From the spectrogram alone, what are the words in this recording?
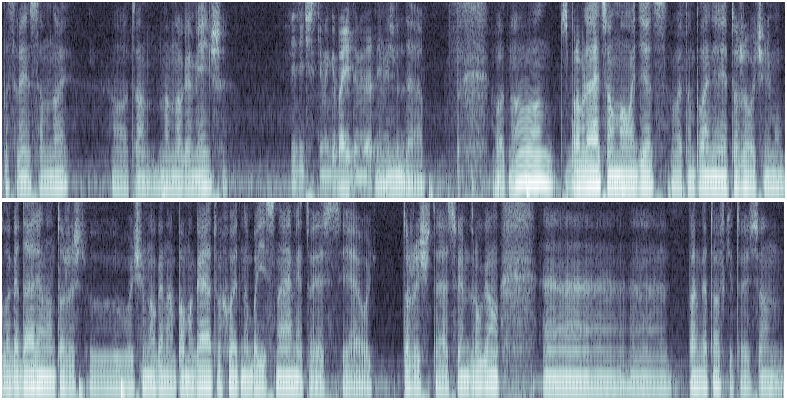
по сравнению со мной. Вот он намного меньше. Физическими габаритами, да, ты имеешь в виду? Да. Вот, ну, он справляется, он молодец. В этом плане я тоже очень ему благодарен. Он тоже э, очень много нам помогает, выходит на бои с нами. То есть я его тоже считаю своим другом э, э, в подготовке. То есть он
